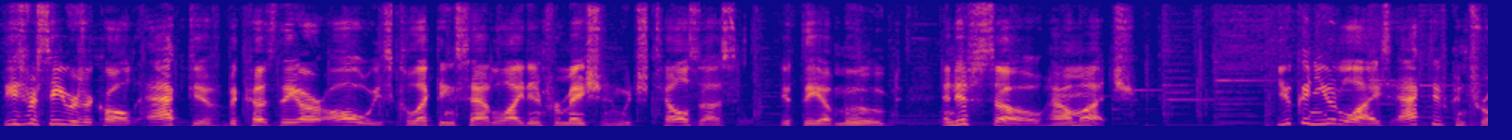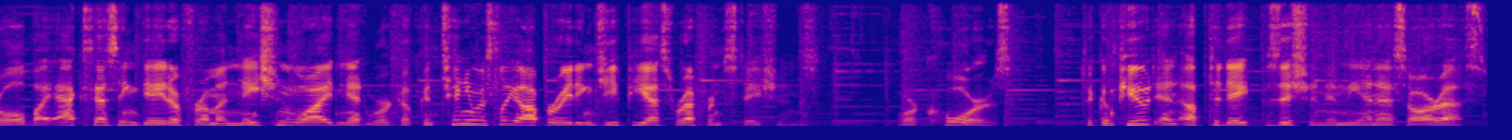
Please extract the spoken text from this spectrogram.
These receivers are called active because they are always collecting satellite information which tells us if they have moved and if so, how much. You can utilize active control by accessing data from a nationwide network of continuously operating GPS reference stations, or CORS, to compute an up-to-date position in the NSRS.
